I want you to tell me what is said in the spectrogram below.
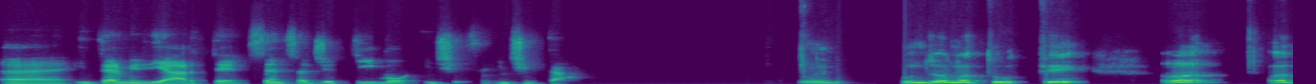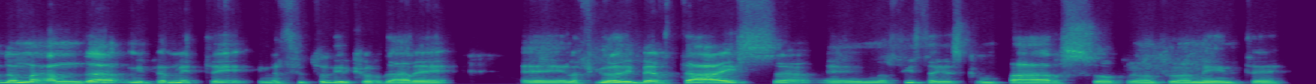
eh, in termini di arte senza aggettivo in, in città? Buongiorno a tutti. Allora, la domanda mi permette innanzitutto di ricordare eh, la figura di Bertais, eh, un artista che è scomparso prematuramente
